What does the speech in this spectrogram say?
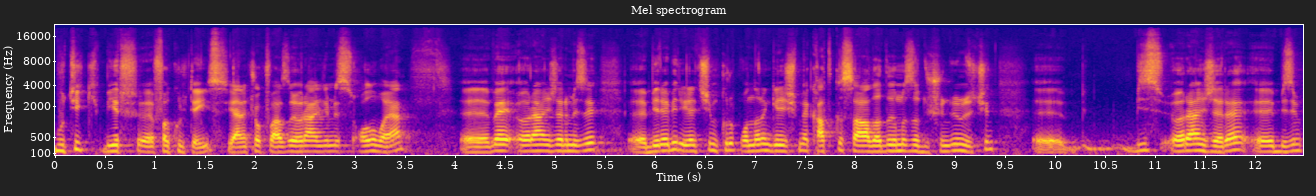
butik bir e, fakülteyiz. Yani çok fazla öğrencimiz olmayan e, ve öğrencilerimizi e, birebir iletişim kurup onların gelişimine katkı sağladığımızı düşündüğümüz için biz öğrencilere bizim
